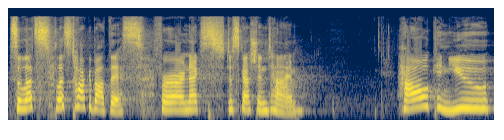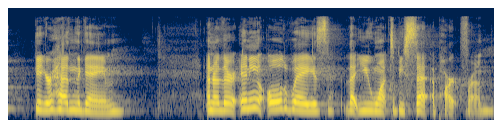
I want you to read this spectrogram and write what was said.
So let's, let's talk about this for our next discussion time. How can you get your head in the game? And are there any old ways that you want to be set apart from?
